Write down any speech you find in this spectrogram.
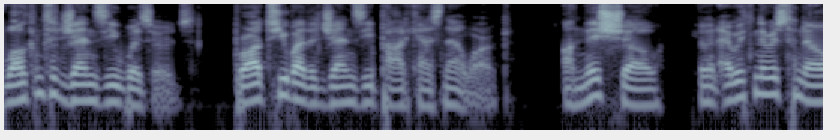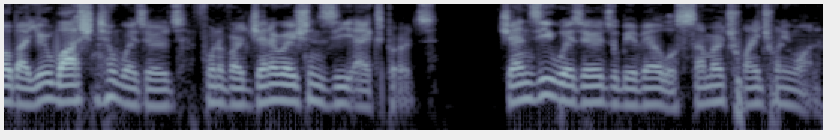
Welcome to Gen Z Wizards, brought to you by the Gen Z Podcast Network. On this show, you'll learn everything there is to know about your Washington Wizards from one of our Generation Z experts. Gen Z Wizards will be available summer 2021.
